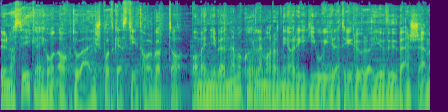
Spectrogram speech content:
Ön a Székelyhon aktuális podcastjét hallgatta. Amennyiben nem akar lemaradni a régió életéről a jövőben sem,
